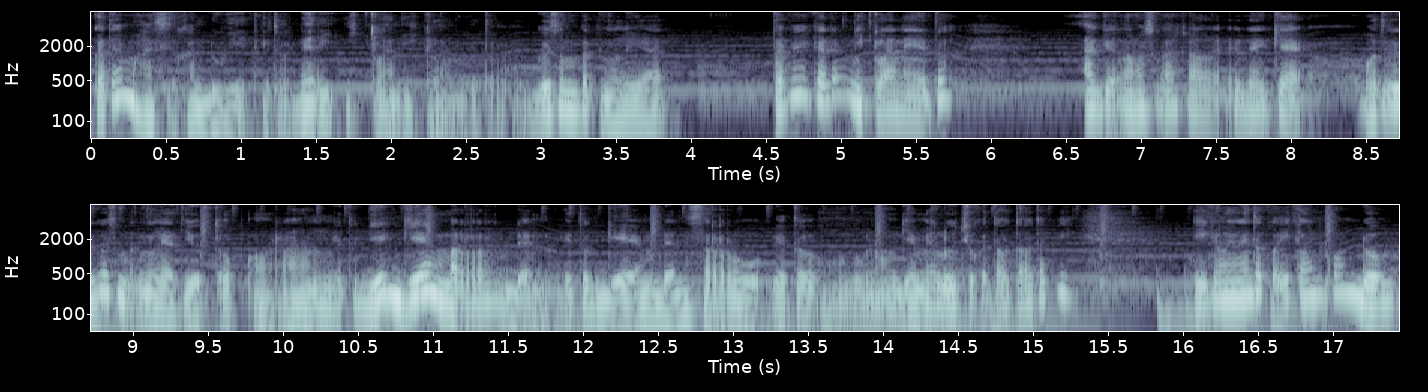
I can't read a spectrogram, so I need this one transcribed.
katanya menghasilkan duit gitu dari iklan-iklan gitu. Gue sempet ngeliat tapi kadang iklannya itu agak nggak masuk akal. Ini kayak waktu itu gue sempet ngeliat YouTube orang gitu dia gamer dan itu game dan seru gitu. Gue bilang gamenya lucu ketawa-tawa tapi iklannya itu kok iklan kondom.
